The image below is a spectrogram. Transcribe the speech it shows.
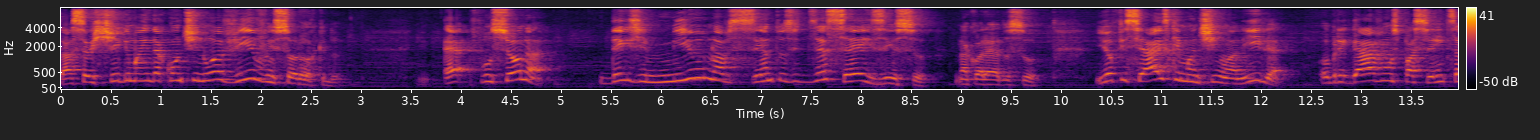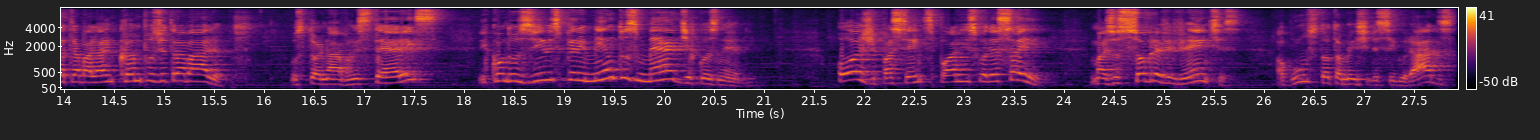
tá, seu estigma ainda continua vivo em Sorokdo. É, funciona desde 1916 isso na Coreia do Sul. E oficiais que mantinham a ilha obrigavam os pacientes a trabalhar em campos de trabalho, os tornavam estéreis e conduziam experimentos médicos nele. Hoje, pacientes podem escolher sair, mas os sobreviventes, alguns totalmente desfigurados,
